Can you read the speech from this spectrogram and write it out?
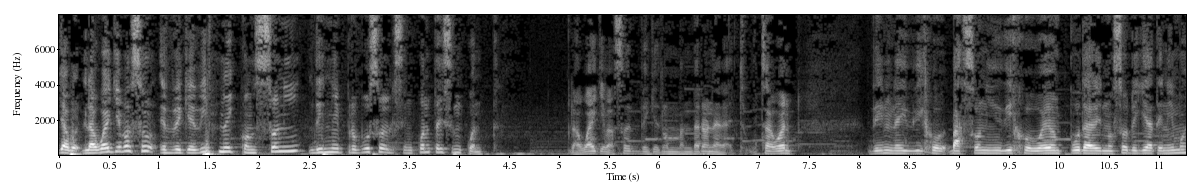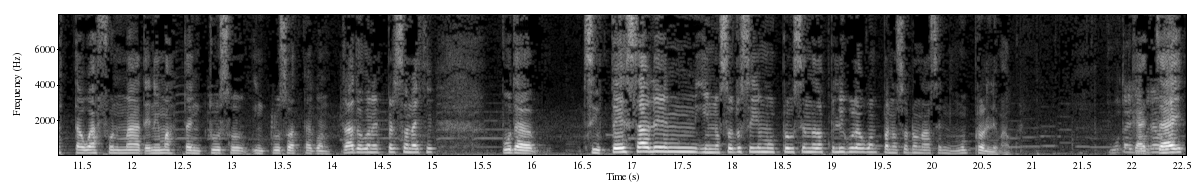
Ya, pues, la wea que pasó es de que Disney con Sony, Disney propuso el 50 y 50. La wea que pasó es de que nos mandaron a la chucha, weón. Disney dijo, va, Sony dijo, weón, puta, nosotros ya tenemos esta wea formada, tenemos hasta incluso, incluso hasta contrato con el personaje. Puta, si ustedes salen y nosotros seguimos produciendo las películas, weón, para nosotros no ser ningún problema, weón. puta, creo- ¿Cachai?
